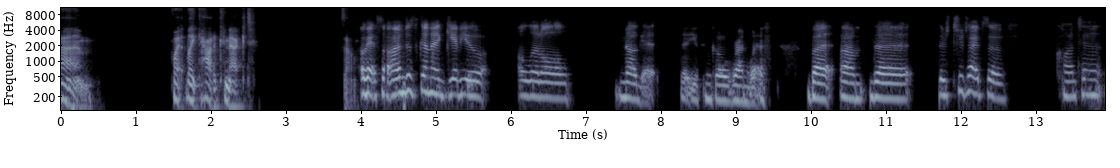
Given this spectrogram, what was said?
um, what like how to connect. So okay, so I'm just gonna give you a little nugget that you can go run with. But um, the there's two types of content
